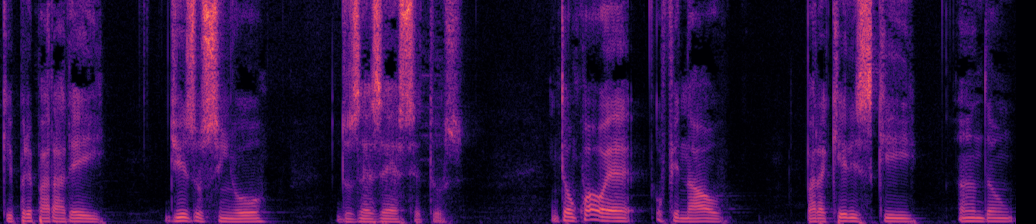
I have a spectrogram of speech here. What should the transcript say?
que prepararei, diz o Senhor dos exércitos. Então, qual é o final para aqueles que andam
